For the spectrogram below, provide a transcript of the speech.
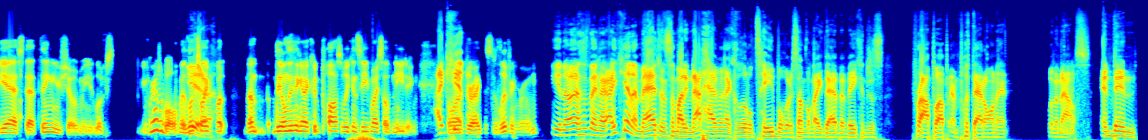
Yes, that thing you showed me looks incredible. It looks Yeah. like what the only thing I could possibly conceive myself needing. i I can't to drag this to the living room. you know that's the thing like, i can't imagine somebody not having like a little table or something like that that they can just prop up and put that on it with a mouse and then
